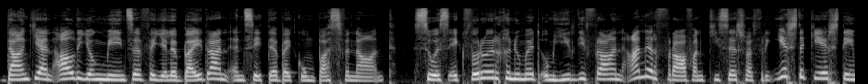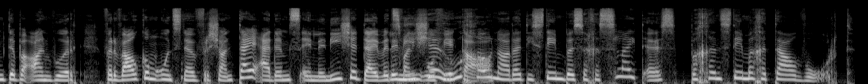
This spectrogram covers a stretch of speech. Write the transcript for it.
Dankie aan al die jong mense vir julle bydrae en insette by Kompas vanaand. Soos ek vroeër genoem het om hierdie vrae en ander vrae van kiesers wat vir die eerste keer stem te beantwoord, verwelkom ons nou vir Shantay Adams en Lenisha Davids van die OVK. Hoe gou nadat die stembusse gesluit is, begin stemme getel word?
